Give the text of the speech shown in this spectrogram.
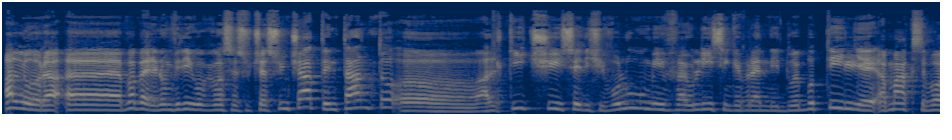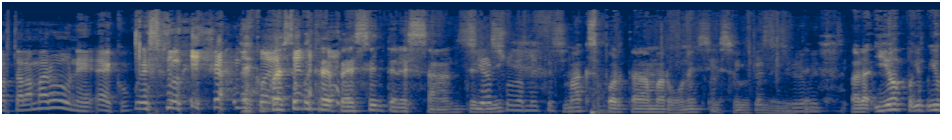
Allora, eh, va bene, non vi dico che cosa è successo in chat. Intanto, uh, al Ticci 16 volumi, fai un leasing e prendi due bottiglie. A Max porta l'amarone. Ecco, questo diciamo. Ecco, questo potrebbe essere interessante. Sì, assolutamente sì. Max porta l'amarone, sì, Questo assolutamente. sì. Allora, io, io- io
